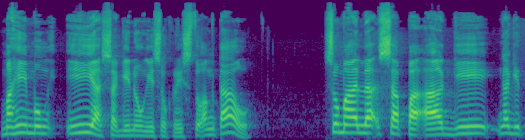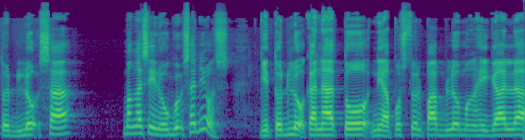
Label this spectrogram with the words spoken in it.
mahimong iya sa Ginoong Heso Kristo ang tao. Sumala sa paagi nga gitudlo sa mga sinugo sa Dios. Gitudlo kanato ni Apostol Pablo mga higala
